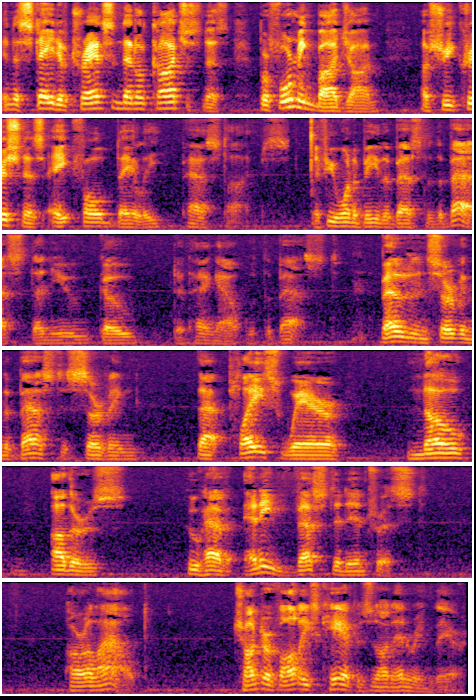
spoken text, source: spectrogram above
in a state of transcendental consciousness, performing bhajan of Sri Krishna's eightfold daily pastimes. If you want to be the best of the best, then you go and hang out with the best. Better than serving the best is serving that place where no others who have any vested interest are allowed. Chandravali's camp is not entering there.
